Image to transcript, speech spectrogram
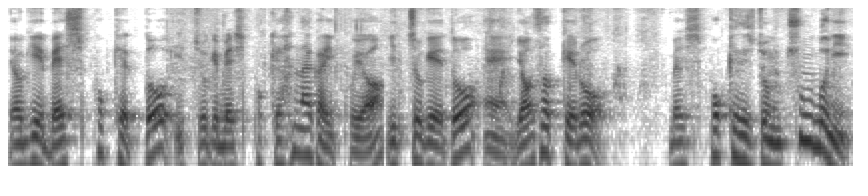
여기에 메쉬 포켓도 이쪽에 메쉬 포켓 하나가 있고요. 이쪽에도 예, 6개로 메쉬 포켓이 좀 충분히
